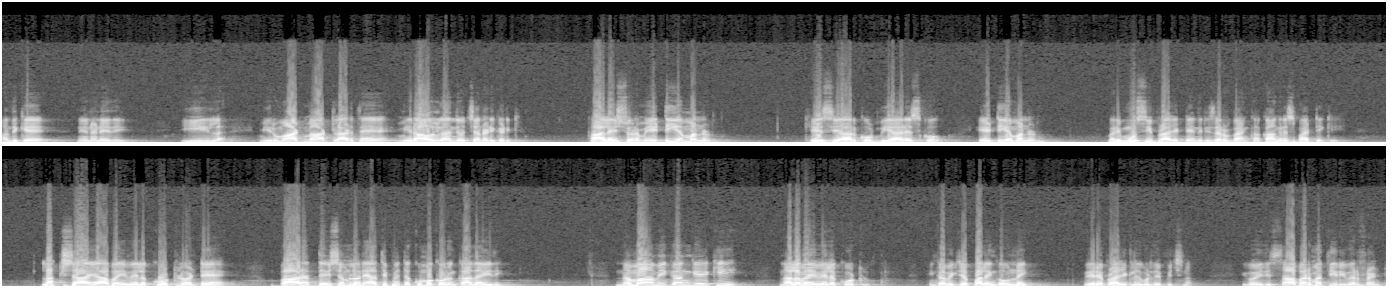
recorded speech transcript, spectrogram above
అందుకే నేను అనేది ఈ ల- మీరు మాట మాట్లాడితే మీ రాహుల్ గాంధీ వచ్చి అన్నాడు ఇక్కడికి. కాళేశ్వరం ఏటీఎం అన్నాడు. కేసీఆర్కు బీఆర్ఎస్కు ఏటీఎం అన్నాడు. మరి మూసీ ప్రాజెక్ట్ ఏంది? రిజర్వ్ బ్యాంకా? కాంగ్రెస్ పార్టీకి? లక్షా యాభై వేల కోట్లు అంటే భారతదేశంలోనే అతిపెద్ద కుంభకోణం కాదా ఇది? నమామి గంగేకి నలభై వేల కోట్లు. ఇంకా మీకు చెప్పాలి ఇంకా ఉన్నాయి. వేరే ప్రాజెక్టులు కూడా తెప్పించిన. ఇగో ఇది Sabarmati river front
